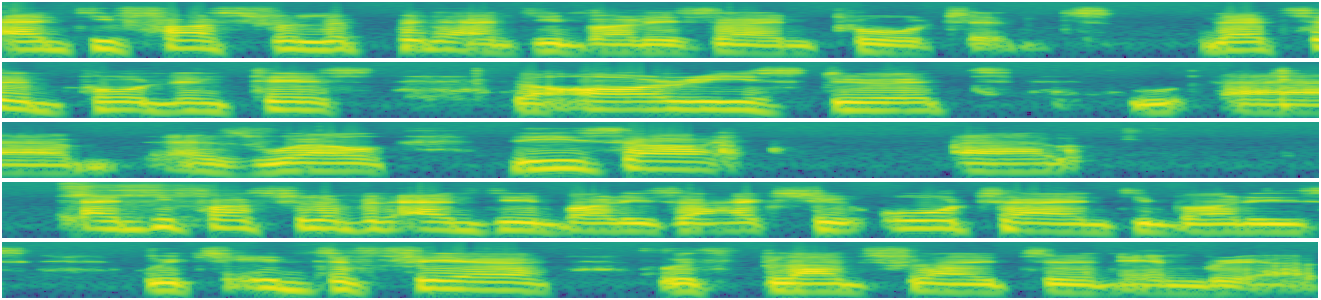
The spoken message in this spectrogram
antiphospholipid antibodies are important. That's an important test. The REs do it um, as well. These are uh, antiphospholipid antibodies are actually auto antibodies which interfere with blood flow to an embryo.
